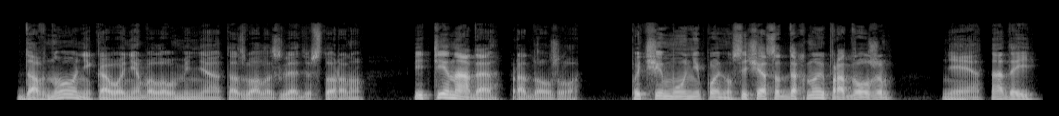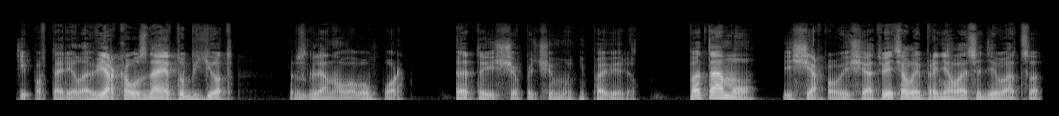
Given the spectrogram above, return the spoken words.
Давно никого не было у меня, — отозвалась, глядя в сторону. — Идти надо, — продолжила. — Почему? — не понял. Сейчас отдохну и продолжим. — Нет, надо идти, — повторила. — Верка узнает, убьет. Взглянула в упор. Это еще почему не поверил. — Потому. — исчерпывающе ответила и принялась одеваться.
